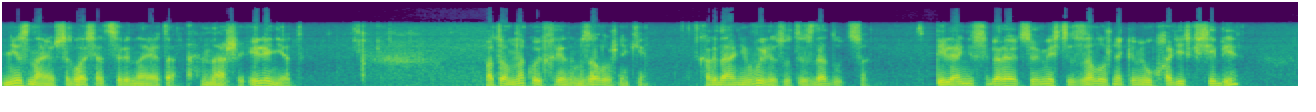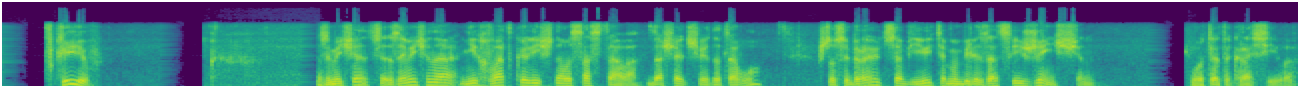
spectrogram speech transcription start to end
Не знаю, согласятся ли на это наши или нет. Потом, на кой хрен им заложники? Когда они вылезут и сдадутся? Или они собираются вместе с заложниками уходить к себе – Киев замечена нехватка личного состава, дошедшая до того, что собираются объявить о мобилизации женщин. Вот это красиво.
